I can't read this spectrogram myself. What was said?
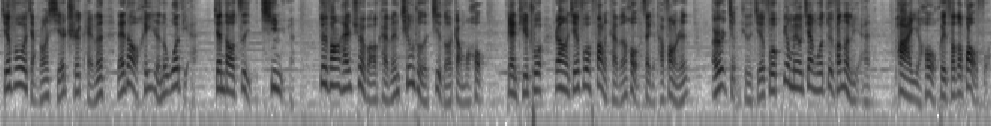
杰夫假装挟持凯文来到黑衣人的窝点，见到自己的妻女，对方还确保凯文清楚的记得账目后，便提出让杰夫放了凯文后再给他放人。而警惕的杰夫并没有见过对方的脸，怕以后会遭到报复。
